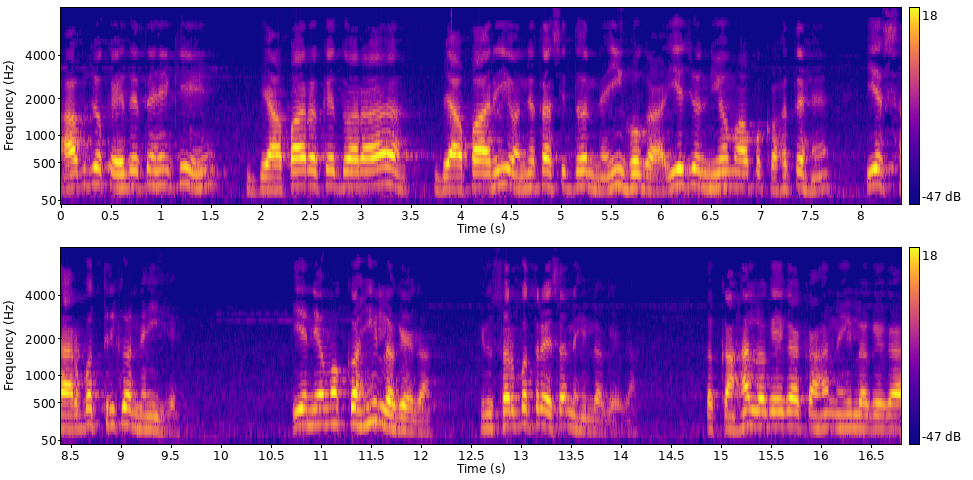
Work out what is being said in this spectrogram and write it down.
आप जो कह देते हैं कि व्यापार के द्वारा व्यापारी अन्यथा सिद्ध नहीं होगा, ये जो नियम आप कहते हैं ये सार्वत्रिक नहीं है। ये नियम कहीं लगेगा, किंतु सर्वत्र ऐसा नहीं लगेगा। तो कहाँ लगेगा, कहाँ नहीं लगेगा,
